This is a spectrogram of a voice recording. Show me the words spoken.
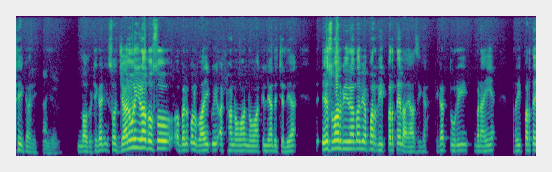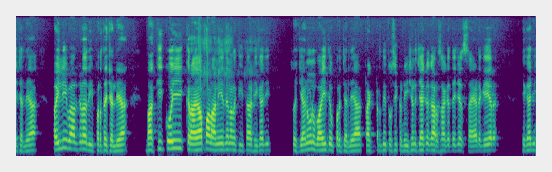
ਠੀਕ ਆ ਜੀ। ਹਾਂਜੀ। ਲਓ ਵੀ ਠੀਕ ਆ ਜੀ। ਸੋ ਜੈਨੂਨ ਜਿਹੜਾ ਦੋਸਤੋ ਅ, ਬਿਲਕੁਲ ਵਾਈ ਕੋਈ 8 9 9 ਕਿੱਲਿਆਂ ਤੇ ਚੱਲਿਆ। ਤੇ ਇਸ ਵਾਰ ਵੀਰਾਂ ਦਾ ਵੀ ਆਪਾਂ ਰੀਪਰ ਤੇ ਲਾਇਆ ਸੀਗਾ। ਠੀਕ ਆ ਤੂਰੀ ਬਣਾਈ ਆ ਰੀਪਰ ਤੇ ਚੱਲਿਆ। ਪਹਿਲੀ ਵਾਰ ਜਿਹੜਾ ਰੀਪਰ ਤੇ ਚੱਲਿਆ ਬਾਕੀ ਕੋਈ ਕਿਰਾਇਆ ਭਾੜਾ ਨਹੀਂ ਇਹਦੇ ਨਾਲ ਕੀਤਾ ਠੀਕ ਆ ਜੀ? ਸੋ ਜੈਨੂਨ ਵਾਈ ਤੇ ਉੱਪਰ ਚੱਲਿਆ ਟਰੈਕਟਰ ਦੀ ਤੁਸੀਂ ਕੰਡੀਸ਼ਨ ਚੈੱਕ ਕਰ ਸਕਦੇ ਜੇ ਸਾਈਡ ਗੇਅਰ ਠੀਕ ਆ ਜੀ?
